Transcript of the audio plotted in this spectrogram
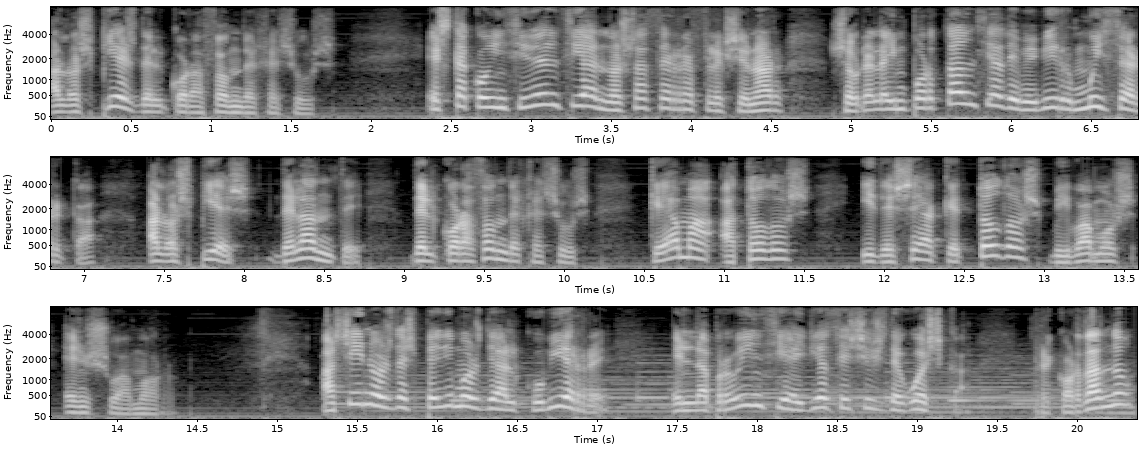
a los pies del corazón de Jesús. Esta coincidencia nos hace reflexionar sobre la importancia de vivir muy cerca, a los pies, delante del corazón de Jesús, que ama a todos y desea que todos vivamos en su amor. Así nos despedimos de Alcubierre, en la provincia y diócesis de Huesca, recordando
